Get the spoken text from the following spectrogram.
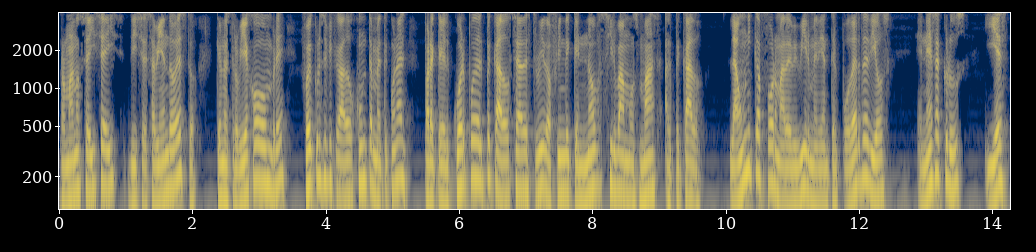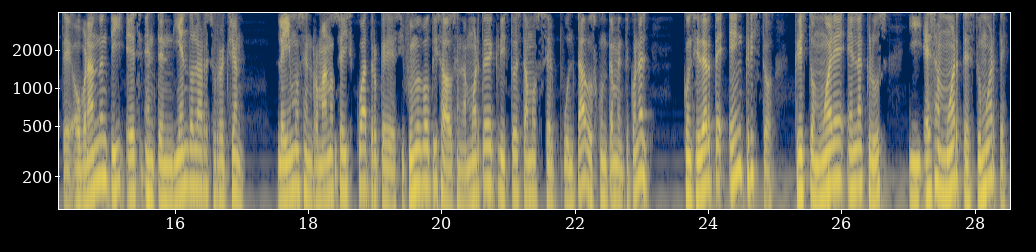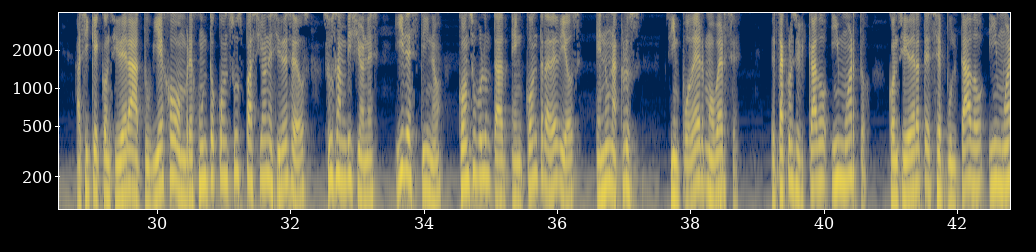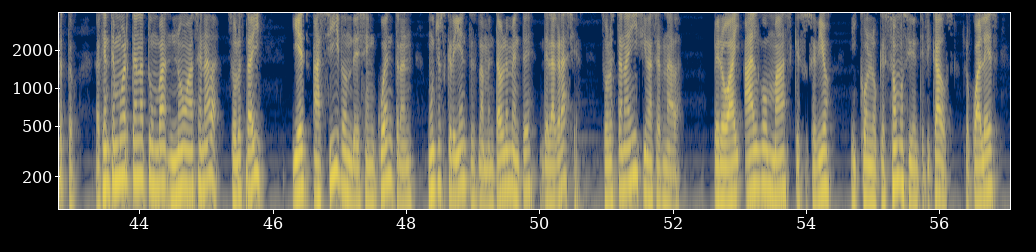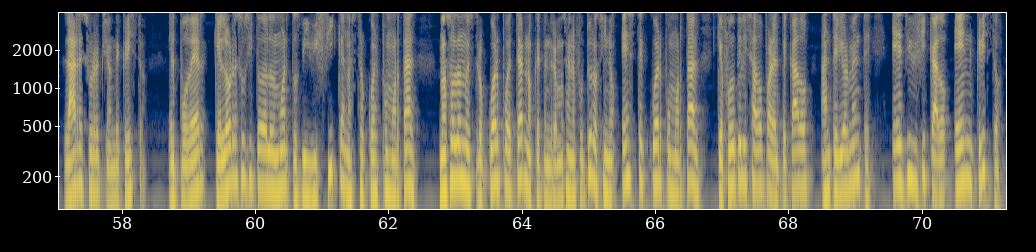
Romanos 6:6 dice, sabiendo esto, que nuestro viejo hombre fue crucificado juntamente con él, para que el cuerpo del pecado sea destruido a fin de que no sirvamos más al pecado. La única forma de vivir mediante el poder de Dios en esa cruz y este, obrando en ti, es entendiendo la resurrección. Leímos en Romanos 6:4 que si fuimos bautizados en la muerte de Cristo, estamos sepultados juntamente con Él. Considérate en Cristo. Cristo muere en la cruz y esa muerte es tu muerte. Así que considera a tu viejo hombre junto con sus pasiones y deseos, sus ambiciones y destino, con su voluntad en contra de Dios, en una cruz, sin poder moverse. Está crucificado y muerto. Considérate sepultado y muerto. La gente muerta en la tumba no hace nada, solo está ahí. Y es así donde se encuentran muchos creyentes, lamentablemente, de la gracia. Solo están ahí sin hacer nada. Pero hay algo más que sucedió y con lo que somos identificados, lo cual es la resurrección de Cristo. El poder que lo resucitó de los muertos vivifica nuestro cuerpo mortal, no solo nuestro cuerpo eterno que tendremos en el futuro, sino este cuerpo mortal que fue utilizado para el pecado anteriormente, es vivificado en Cristo.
